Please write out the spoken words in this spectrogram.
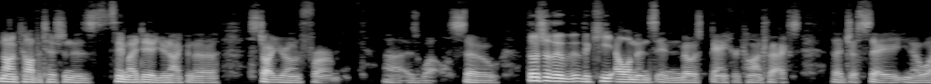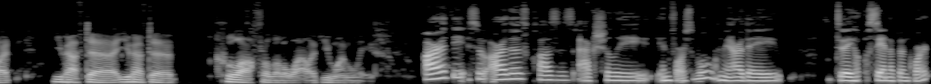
Non competition is same idea. You're not going to start your own firm uh, as well. So those are the the key elements in most banker contracts that just say, you know what, you have to you have to cool off for a little while if you want to leave. Are the so are those clauses actually enforceable? I mean, are they do they stand up in court?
